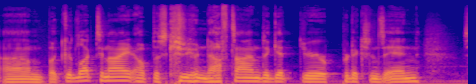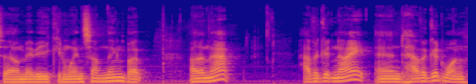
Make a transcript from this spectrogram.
Um, but good luck tonight. Hope this gives you enough time to get your predictions in. So maybe you can win something. But other than that, have a good night and have a good one.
